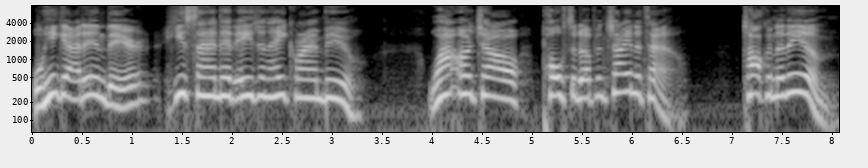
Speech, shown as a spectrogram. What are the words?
When he got in there, he signed that Asian hate crime bill. Why aren't y'all posted up in Chinatown talking to them?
